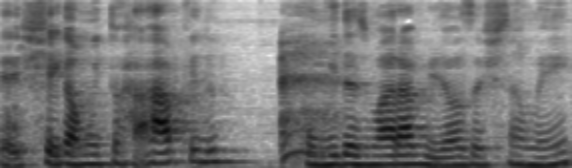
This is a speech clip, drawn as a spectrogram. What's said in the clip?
é, chega muito rápido, comidas maravilhosas também.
